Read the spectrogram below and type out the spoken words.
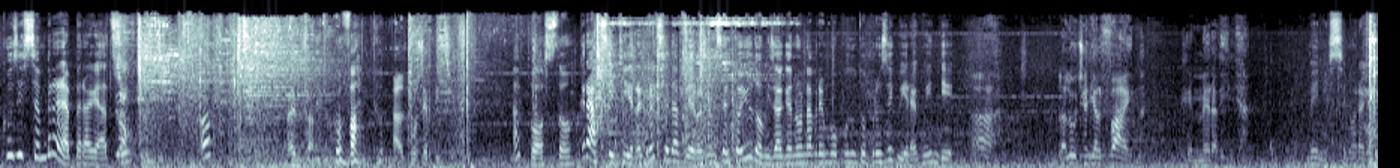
così sembrerebbe, ragazzi. Oh, Ben fatto. ecco ho fatto. Al tuo servizio. A posto. Grazie Tyr, grazie davvero. Senza il tuo aiuto mi sa che non avremmo potuto proseguire, quindi Ah, la luce di Alfheim. Che meraviglia. benissimo, ragazzi.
